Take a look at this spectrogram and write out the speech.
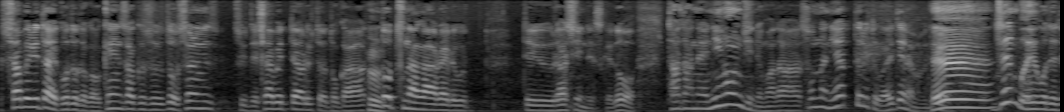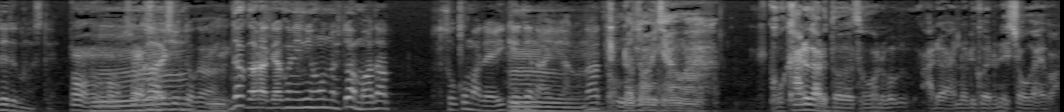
喋りたいこととかを検索するとそれについて喋ってある人とかとつながれるっていうらしいんですけどただね日本人でまだそんなにやってる人がいてないので全部英語で出てくるんですって。外人とか、だから逆に日本の人はまだそこまでいけてないやろうなと。のぞみちゃんはこう軽々とそこのあれは乗り越えるね障害は。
